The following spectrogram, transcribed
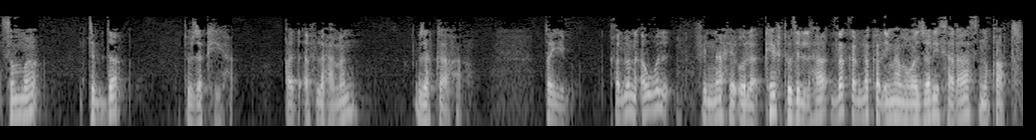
ثم تبدأ تزكيها. قد أفلح من زكاها. طيب خلونا أول في الناحية الأولى. كيف تذلها؟ ذكر لك الإمام الغزالي ثلاث نقاط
